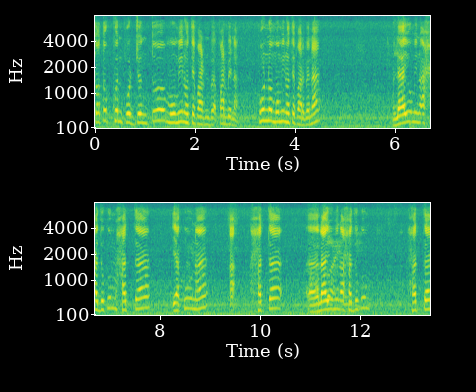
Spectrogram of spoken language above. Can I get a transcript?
ততক্ষণ পর্যন্ত মুমিন হতে পারবে না। পূর্ণ মমিন হতে পারবে না। লাইউমিন আহাদুকুম হাত্তা ইয়াকুনা, হাত্তা লাইউমিন আহাদুকুম হাত্তা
